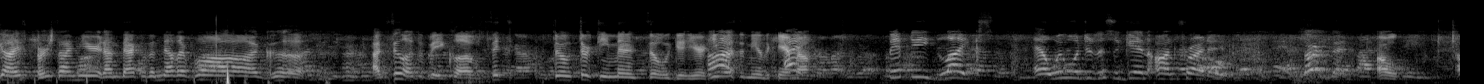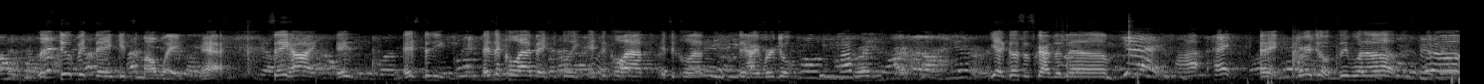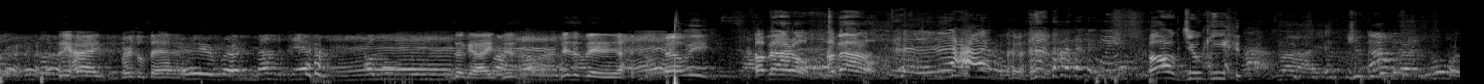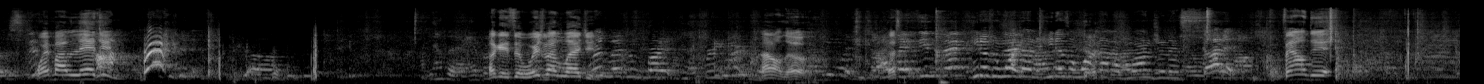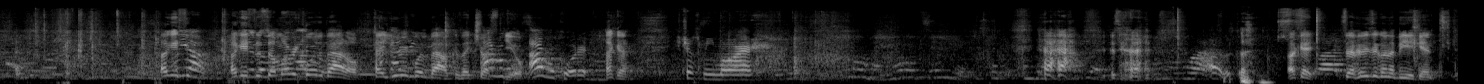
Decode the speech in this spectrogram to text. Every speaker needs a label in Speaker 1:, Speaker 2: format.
Speaker 1: guys, first time here, and I'm back with another vlog. I'm still at the bey club. So 13 minutes till we get here. He wants me on the camera.
Speaker 2: 50 likes, and we will do this again on Friday. Thursday.
Speaker 1: Oh, the stupid thing gets in my way. Yeah. Say hi. It, it's the it's a collab basically. It's a collab. It's a collab. Say hi, Virgil. Yeah, go subscribe to them.
Speaker 2: Yay! hey.
Speaker 1: Hey, Virgil, say what up. Say hi, Virgil said. Hey everybody. So guys, this this has been a battle, a battle. oh, Juki. Where's my legend? Okay, so where's my legend? I don't know. That's,
Speaker 3: He doesn't want none. He doesn't want none of Longinus.
Speaker 2: Got it.
Speaker 1: found it. Okay, so, okay, so someone record the battle. Hey, you record the battle because I trust you.
Speaker 3: I'll record it.
Speaker 1: Okay.
Speaker 3: You trust me more.
Speaker 1: okay, so who's it gonna be against?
